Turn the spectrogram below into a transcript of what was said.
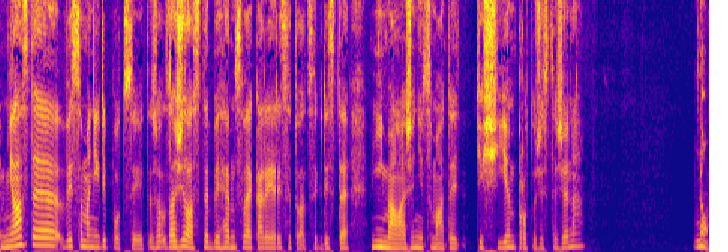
Měla jste vy sama někdy pocit, zažila jste během své kariéry situaci, kdy jste vnímala, že něco máte těžší jen proto, že jste žena? No,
